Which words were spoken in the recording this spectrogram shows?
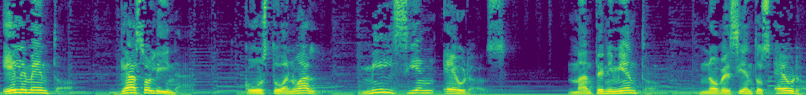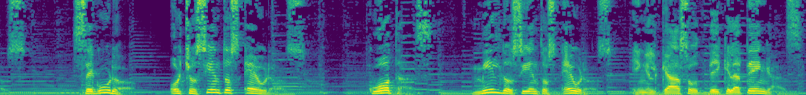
Elemento, gasolina, costo anual, 1.100 euros. Mantenimiento, 900 euros. Seguro, 800 euros. Cuotas, 1.200 euros en el caso de que la tengas.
